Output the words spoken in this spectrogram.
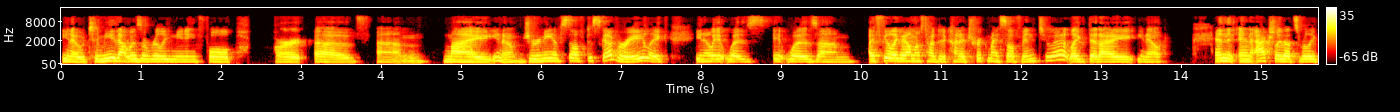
you know to me that was a really meaningful part of um, my you know journey of self discovery like you know it was it was um i feel like i almost had to kind of trick myself into it like that i you know and and actually that's really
